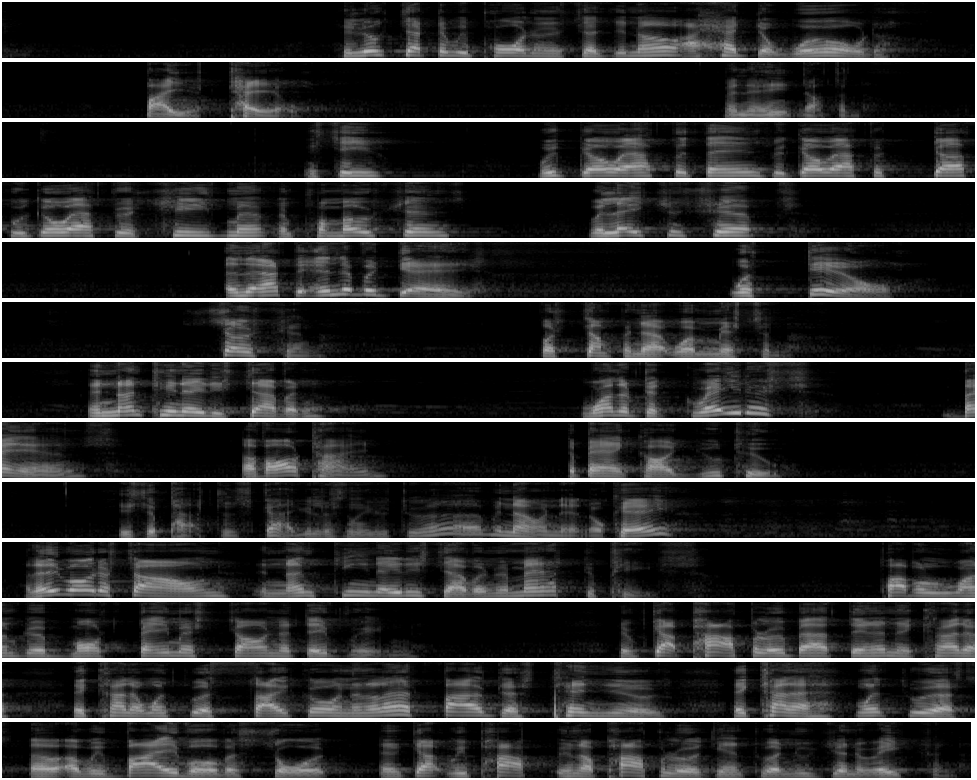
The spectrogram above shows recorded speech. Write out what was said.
he looked at the reporter and said, You know, I had the world by its tail, and there ain't nothing. You see, we go after things, we go after stuff, we go after achievement and promotions, relationships. And at the end of the day, still searching for something that we're missing. In 1987, one of the greatest bands of all time, the band called U2, he said, Pastor Scott, you listen to you too? Uh, every now and then, okay? And they wrote a song in 1987, a masterpiece. Probably one of the most famous songs that they've written. It got popular back then. It kind of it kind of went through a cycle, and in the last five to ten years, it kind of went through a, a, a, revival of a sort, and got repop, you know, popular again to a new generation.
